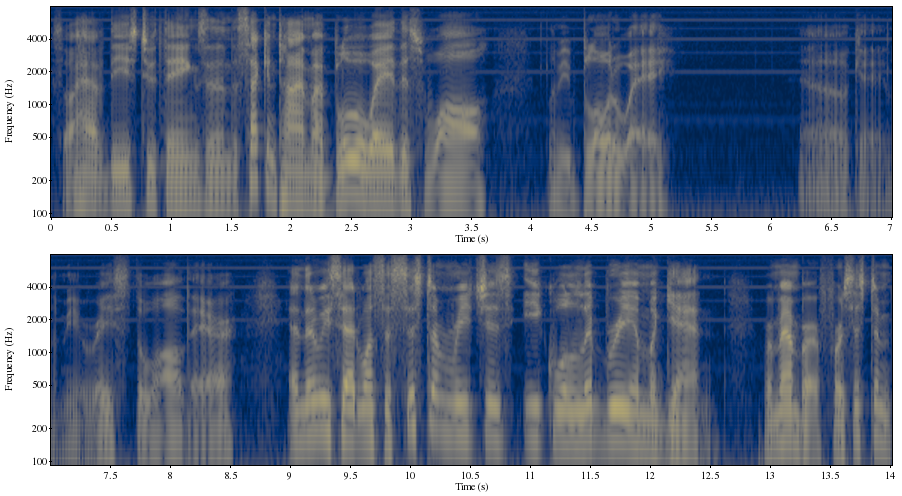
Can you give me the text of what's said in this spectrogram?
So I have these two things, and then the second time I blew away this wall. Let me blow it away. OK, let me erase the wall there. And then we said once the system reaches equilibrium again, Remember, for a system,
